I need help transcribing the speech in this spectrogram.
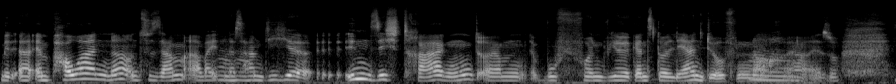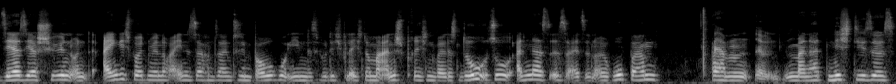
mit äh, Empowern ne, und Zusammenarbeiten, mhm. das haben die hier in sich tragend, ähm, wovon wir ganz doll lernen dürfen noch. Mhm. Ja, also sehr, sehr schön. Und eigentlich wollten wir noch eine Sache sagen zu den Bauruinen, das würde ich vielleicht nochmal ansprechen, weil das so, so anders ist als in Europa. Ähm, man hat nicht dieses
